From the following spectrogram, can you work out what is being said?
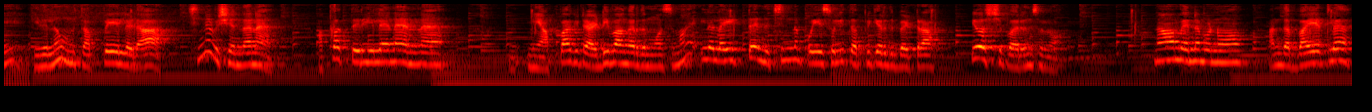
ஏய் இதெல்லாம் ஒன்றும் தப்பே இல்லைடா சின்ன விஷயம் தானே? அப்பா தெரியலன்னா என்ன? நீ அப்பா கிட்ட அடி வாங்குறது மோசமா இல்லை லைட்டாக இந்த சின்ன பொய்யை சொல்லி தப்பிக்கிறது பெட்டரா? யோசிச்சு பாருன்னு சொல்லுவான். நாம் என்ன பண்ணுவோம்? அந்த பயத்தில்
